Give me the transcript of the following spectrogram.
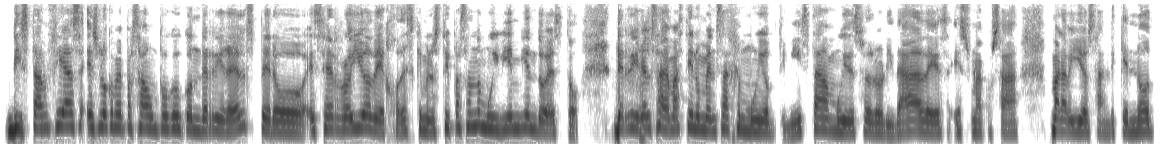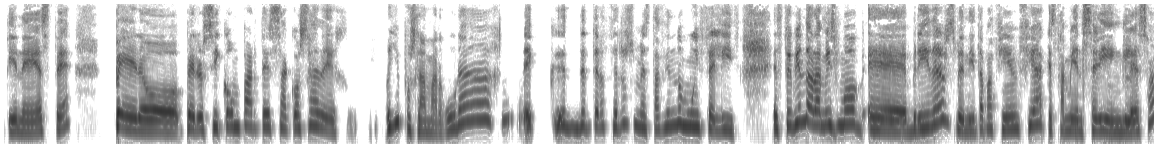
distancias, es lo que me pasaba un poco con Derry Girls, pero ese rollo de, joder, es que me lo estoy pasando muy bien viendo esto. Derry Girls además tiene un mensaje muy optimista, muy de sororidad, es, es una cosa maravillosa que no tiene este, pero, pero sí comparte esa cosa de, oye, pues la amargura de terceros me está haciendo muy feliz. Estoy viendo ahora mismo eh, Breeders, Bendita Paciencia, que es también serie inglesa,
